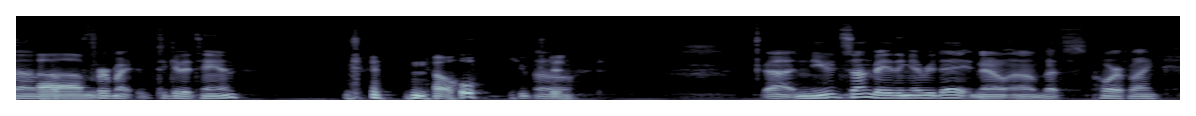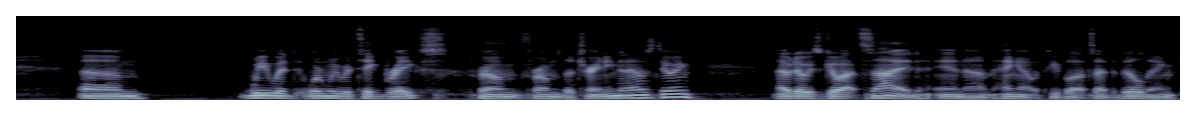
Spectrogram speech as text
um, for my to get a tan? no, you Oh. didn't. uh, nude sunbathing every day. No, um, that's horrifying. Um, we would when we would take breaks from from the training that I was doing, I would always go outside and um, hang out with people outside the building,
